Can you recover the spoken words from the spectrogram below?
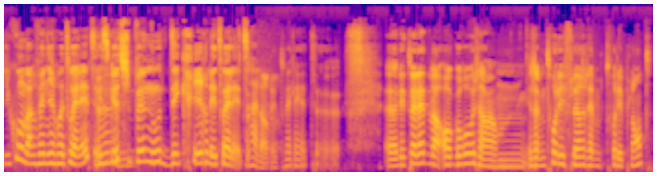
Du coup, on va revenir aux toilettes. Est-ce que tu peux nous décrire les toilettes? Alors les toilettes, euh, euh, les toilettes, bah en gros, j'aime trop les fleurs, j'aime trop les plantes,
